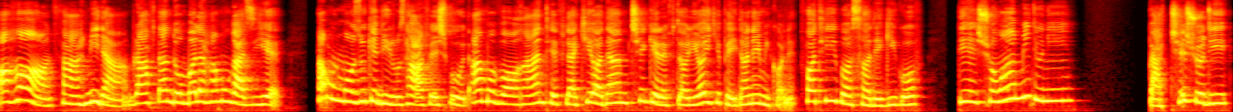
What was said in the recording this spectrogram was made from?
آهان فهمیدم. رفتن دنبال همون قضیه. همون موضوع که دیروز حرفش بود. اما واقعا تفلکی آدم چه گرفتاریایی که پیدا نمی‌کنه. فاتی با سادگی گفت ده شما هم می‌دونی؟ بچه شدی؟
